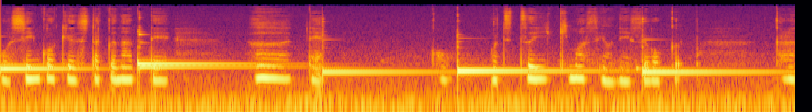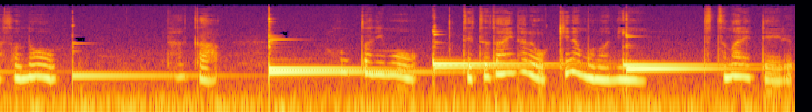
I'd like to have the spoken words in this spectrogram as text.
こう深呼吸したくなってふーってこう落ち着きますよねすごく。だからそのなんか本当にもう絶大なる大きなものに包まれている。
